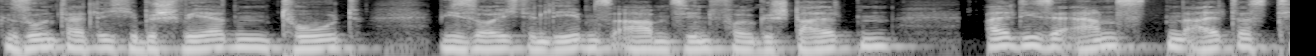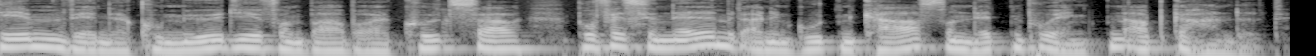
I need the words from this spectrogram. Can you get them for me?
gesundheitliche Beschwerden, Tod, wie soll ich den Lebensabend sinnvoll gestalten? All diese ernsten Altersthemen werden der Komödie von Barbara Kulzar professionell mit einem guten Cast und netten Pointen abgehandelt.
